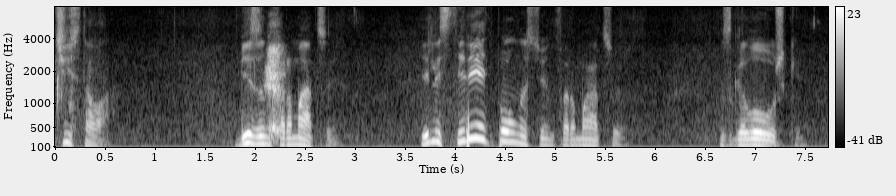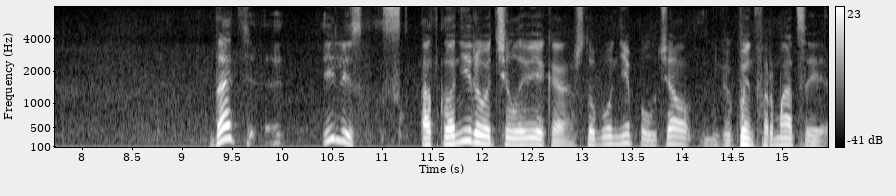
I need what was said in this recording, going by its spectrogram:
чистого, без информации. Или стереть полностью информацию с головушки. Дать э, или отклонировать человека, чтобы он не получал никакой информации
